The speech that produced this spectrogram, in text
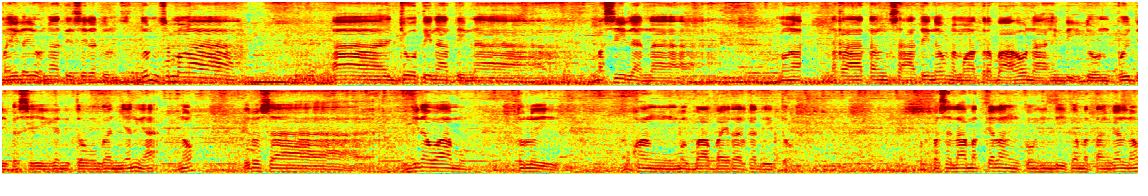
mailayo natin sila dun, dun sa mga ah, duty natin na masila na mga nakaatang sa atin no? Ng mga trabaho na hindi doon pwede kasi ganito o ganyan nga no? Pero sa ginawa mo tuloy mukhang magbabiral ka dito. Magpasalamat ka lang kung hindi ka matanggal no?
